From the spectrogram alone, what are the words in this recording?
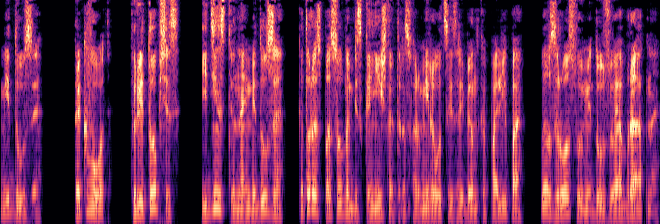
медузы. Так вот, туритопсис – единственная медуза, которая способна бесконечно трансформироваться из ребенка полипа во взрослую медузу и обратно.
